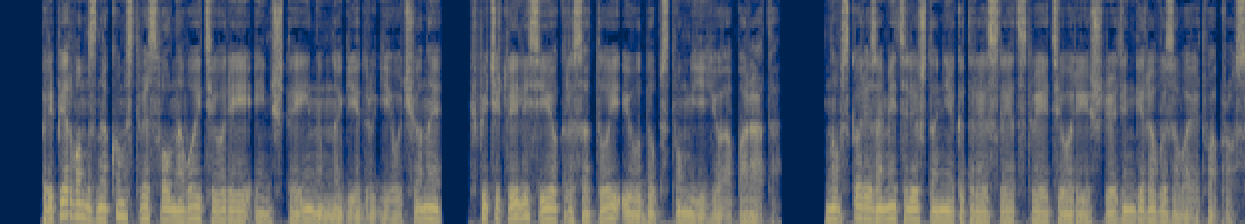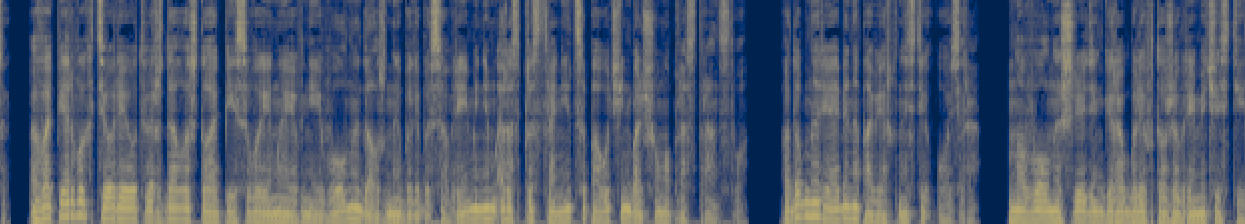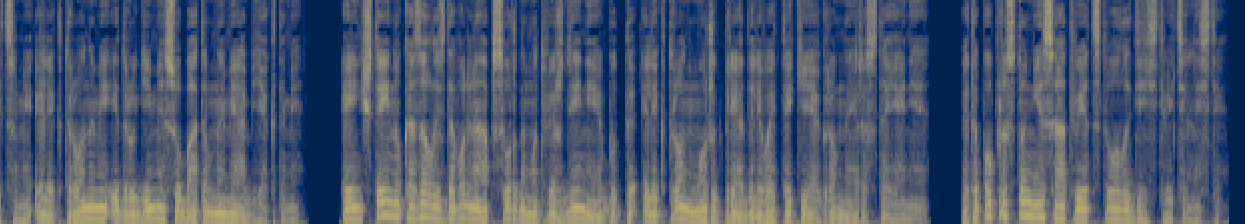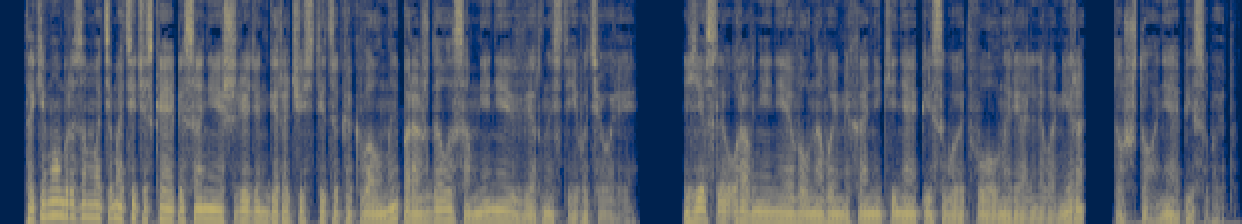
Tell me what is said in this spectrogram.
При первом знакомстве с волновой теорией Эйнштейн и многие другие ученые впечатлились ее красотой и удобством ее аппарата, но вскоре заметили, что некоторые следствия теории Шрёдингера вызывают вопросы. Во-первых, теория утверждала, что описываемые в ней волны должны были бы со временем распространиться по очень большому пространству, подобно ряби на поверхности озера. Но волны Шрёдингера были в то же время частицами, электронами и другими субатомными объектами. Эйнштейну казалось довольно абсурдным утверждение, будто электрон может преодолевать такие огромные расстояния. Это попросту не соответствовало действительности. Таким образом, математическое описание Шрёдингера частицы как волны порождало сомнения в верности его теории. Если уравнения волновой механики не описывают волны реального мира, то что они описывают?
